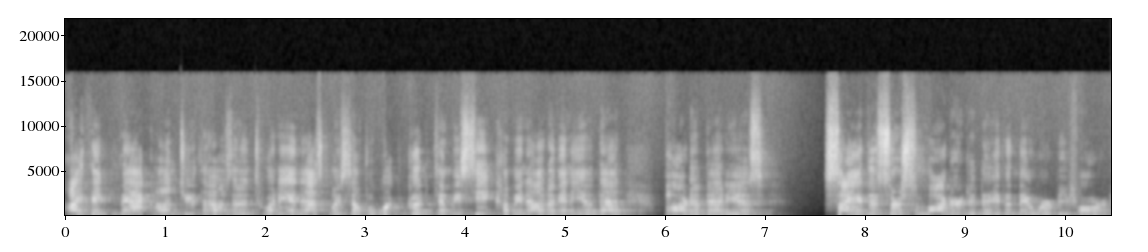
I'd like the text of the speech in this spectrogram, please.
I think back on 2020 and ask myself, well, what good can we see coming out of any of that? Part of that is scientists are smarter today than they were before.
